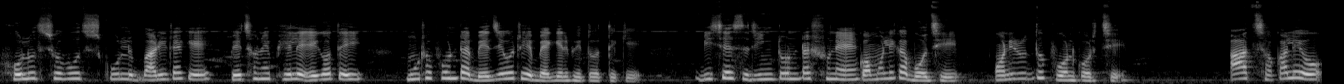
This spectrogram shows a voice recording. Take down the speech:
হলুদ সবুজ স্কুল বাড়িটাকে পেছনে ফেলে এগোতেই মুঠোফোনটা বেজে ওঠে ব্যাগের ভেতর থেকে। বিশেষ রিংটোনটা শুনে কমলিকা বোঝে, অনিরুদ্ধ ফোন করছে। আজ সকালেও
